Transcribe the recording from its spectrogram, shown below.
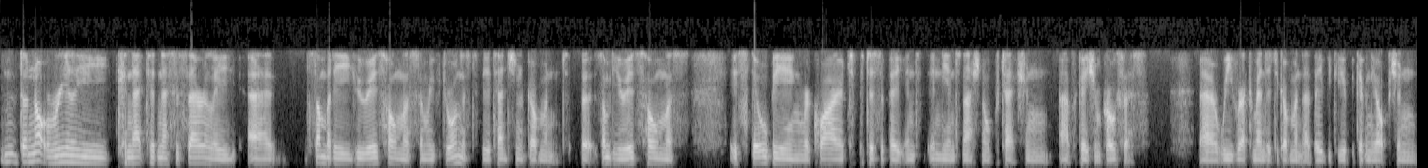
They're not really connected necessarily. Uh, somebody who is homeless, and we've drawn this to the attention of government, but somebody who is homeless is still being required to participate in, in the international protection application process. Uh, we've recommended to government that they be given the option,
